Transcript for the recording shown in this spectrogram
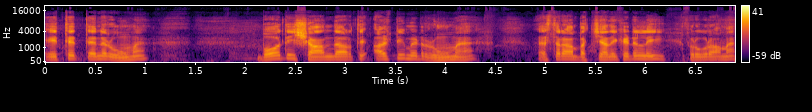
ਇੱਥੇ ਤਿੰਨ ਰੂਮ ਹੈ। ਬਹੁਤ ਹੀ ਸ਼ਾਨਦਾਰ ਤੇ ਅਲਟੀਮੇਟ ਰੂਮ ਹੈ। ਇਸ ਤਰ੍ਹਾਂ ਬੱਚਿਆਂ ਦੇ ਖੇਡਣ ਲਈ ਪ੍ਰੋਗਰਾਮ ਹੈ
